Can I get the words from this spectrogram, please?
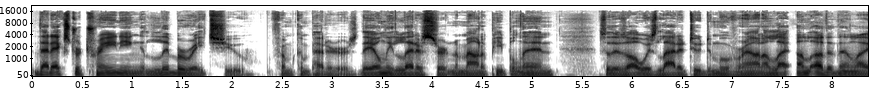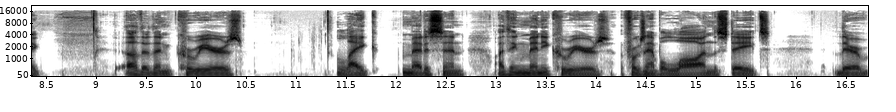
that extra training liberates you from competitors. They only let a certain amount of people in, so there's always latitude to move around. Other than like other than careers like medicine, I think many careers, for example, law in the states, they're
